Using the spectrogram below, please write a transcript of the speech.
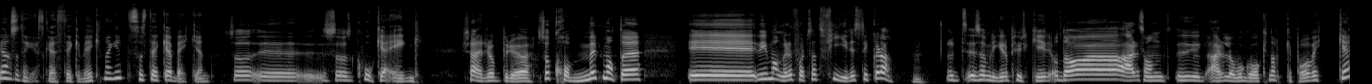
Ja, så tenker jeg, skal jeg steke bacon, da, gitt? Så steker jeg bacon. Så, eh, så koker jeg egg. Skjærer opp brød. Så kommer på en måte eh, Vi mangler fortsatt fire stykker, da. Som ligger og purker. Og da er det sånn Er det lov å gå og knakke på og vekke?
